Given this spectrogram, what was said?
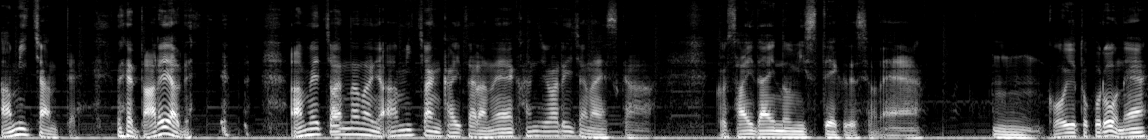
アミちゃんって。ね、誰やねん。アメちゃんなのにアミちゃん書いたらね、感じ悪いじゃないですか。これ最大のミステイクですよね。うん、こういうところをね、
